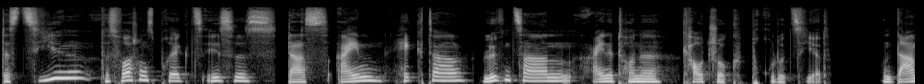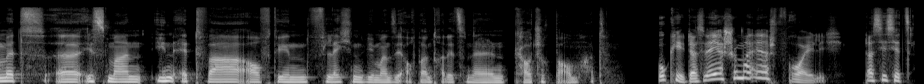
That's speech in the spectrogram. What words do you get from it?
Das Ziel des Forschungsprojekts ist es, dass ein Hektar Löwenzahn eine Tonne Kautschuk produziert. Und damit äh, ist man in etwa auf den Flächen, wie man sie auch beim traditionellen Kautschukbaum hat. Okay, das wäre ja schon mal erfreulich. Das ist jetzt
